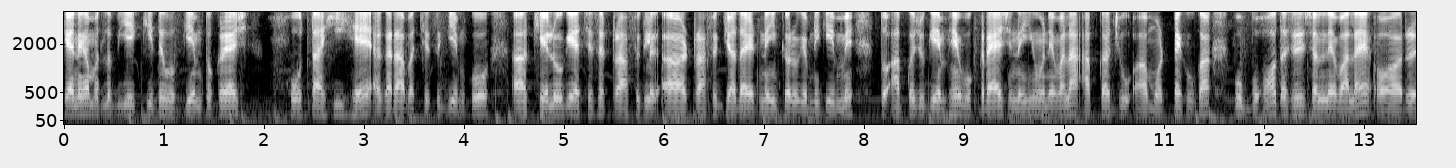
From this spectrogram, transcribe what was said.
कहने का मतलब ये कि देखो गेम तो क्रैश होता ही है, अगर आप अच्छे से गेम को खेलोगे, अच्छे से ट्रैफ़िक ट्रैफ़िक ज़्यादा ऐड नहीं करोगे अपनी गेम में तो आपका जो गेम है वो क्रैश नहीं होने वाला, आपका जो मोडपैक होगा, वो बहुत अच्छे से चलने वाला है और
